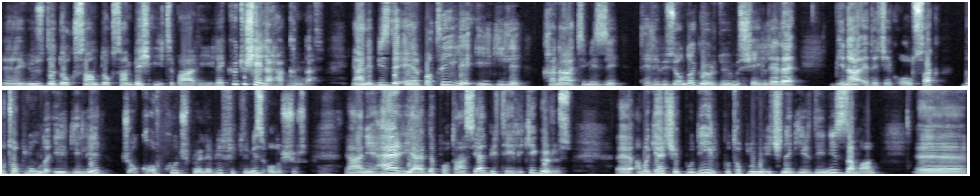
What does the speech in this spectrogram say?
e, %90-95 itibariyle kötü şeyler hakkında. Evet. Yani biz de eğer Batı ile ilgili kanaatimizi televizyonda gördüğümüz şeylere bina edecek olsak bu toplumla ilgili çok korkunç böyle bir fikrimiz oluşur. Yani her yerde potansiyel bir tehlike görürüz. Ee, ama gerçek bu değil. Bu toplumun içine girdiğiniz zaman e,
